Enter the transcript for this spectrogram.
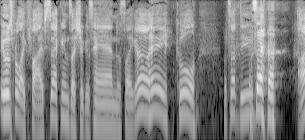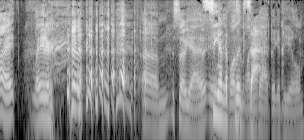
it was for like five seconds. I shook his hand. It's like, oh hey, cool. What's up, dude? So, All right, later. um. So yeah, it, See you on it the wasn't flip like side. that big a deal.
